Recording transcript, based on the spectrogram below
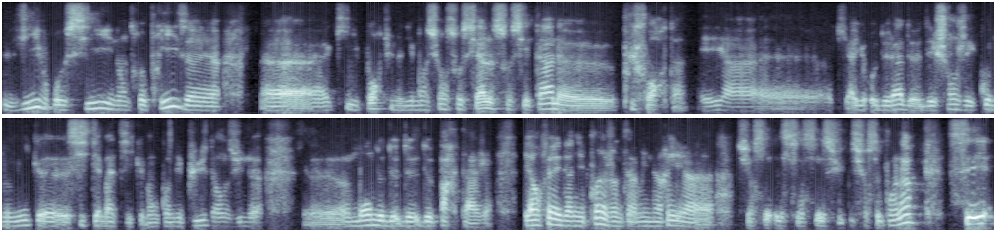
vivre aussi une entreprise qui porte une dimension sociale, sociétale plus forte et qui aille au-delà d'échanges économiques systématiques. Donc on est plus dans une, un monde de, de, partage. Et enfin, un dernier point, j'en terminerai sur ce, sur ce, sur ce point-là, c'est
